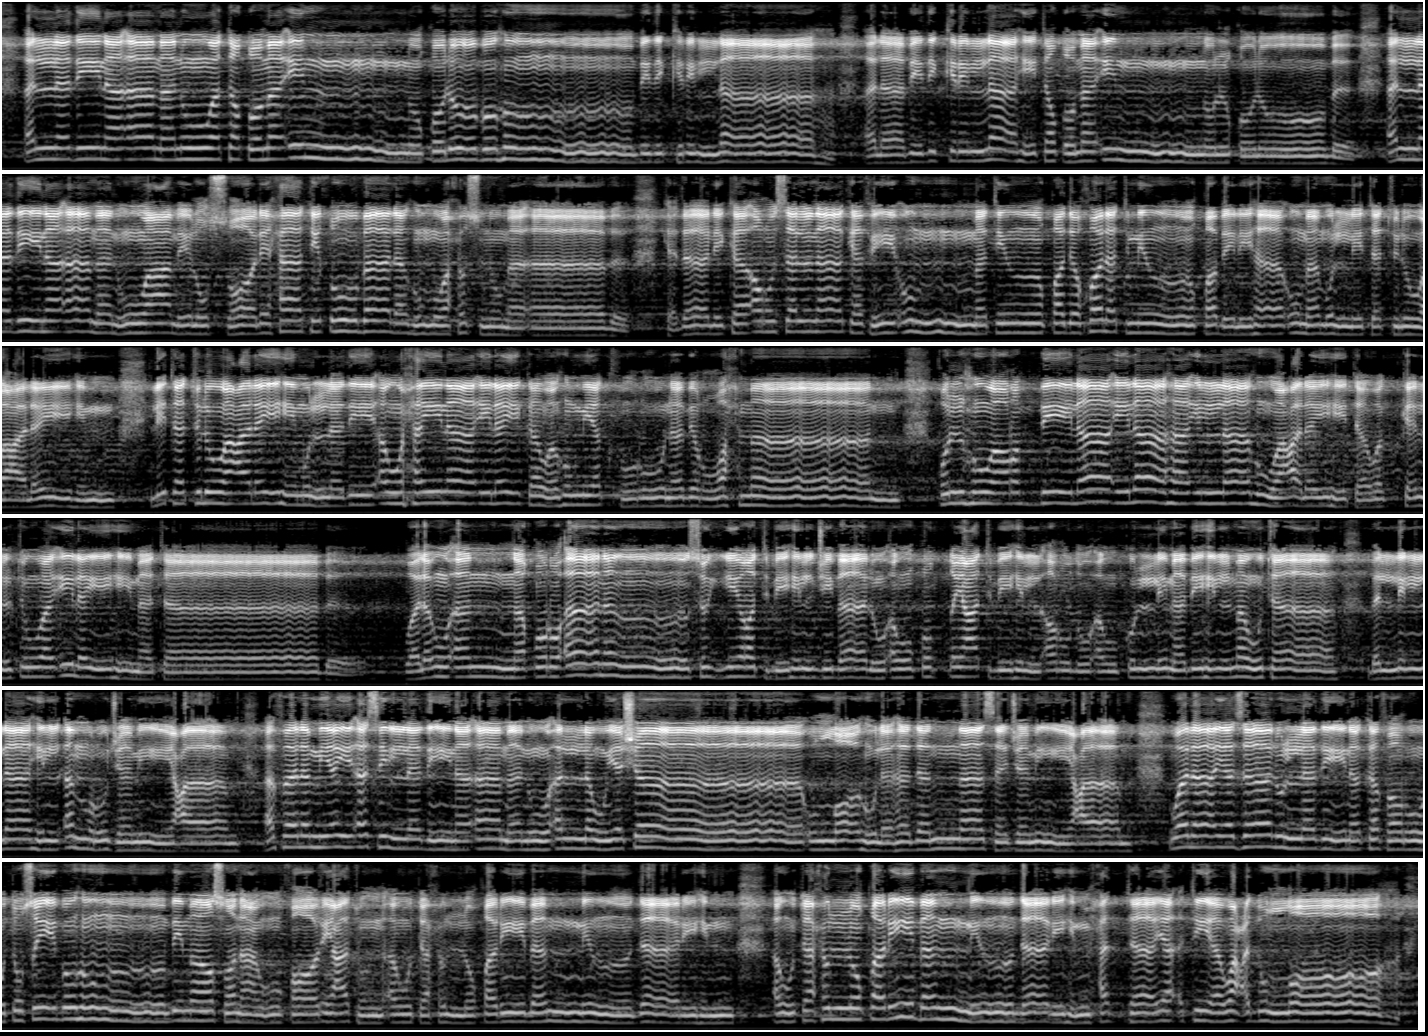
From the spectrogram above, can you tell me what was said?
الذين آمنوا وتطمئن قلوبهم بذكر الله. ألا بذكر الله تطمئن القلوب. الذين آمنوا وعملوا الصالحات طوبى لهم وحسن مآب. كذلك أرسلناك في أمة قد خلت من قبلها أمم لتتلو عليهم لتتلو عليهم الذي أوحينا إليك وهم يكفرون بالرحمن. قل هو ربي لا إله إلا هو عليه توكلت وإليه متاب. ولو أن قرآنا سيرت به الجبال أو قطعت به الأرض أو كلم به الموتى بل لله الأمر جميعا. أفلم ييأس الذين آمنوا أن لو يشاء الله لهدى الناس جميعا. ولا يزال الذين كفروا تصيبهم بما صنعوا قارعة أو تحل قريبا من دارهم أو تحل قريبا من دارهم حتى يأتي وعد الله.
